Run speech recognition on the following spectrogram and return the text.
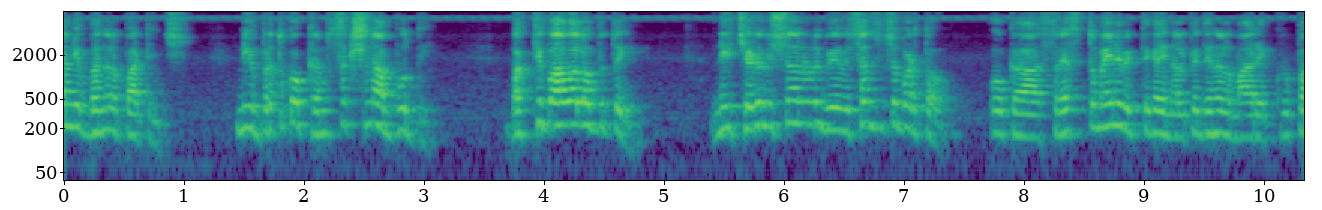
నిబంధనలు పాటించి నీ బ్రతుకు క్రమశిక్షణ అబ్బుద్ది. భక్తి భావాలు అబ్బుతాయి. నీ చెడు విషయాల నుండి విసర్జించబడతావు. ఒక శ్రేష్టమైన వ్యక్తిగా ఈ నలభై దినాలు మారే కృప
